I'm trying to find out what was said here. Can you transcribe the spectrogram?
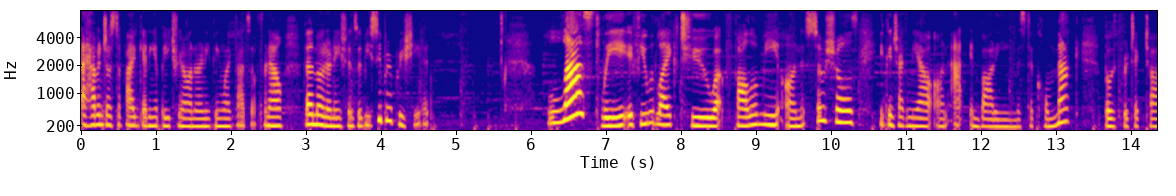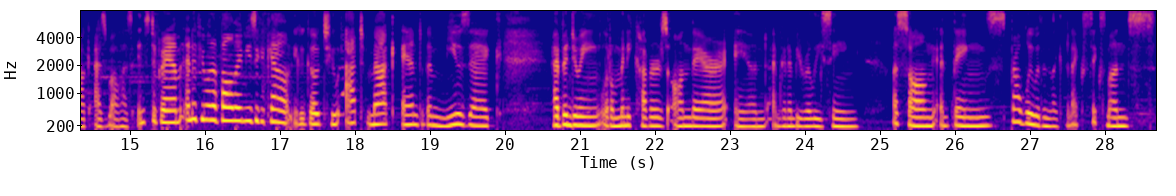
I haven't justified getting a Patreon or anything like that. So for now, Venmo donations would be super appreciated. Lastly, if you would like to follow me on socials, you can check me out on at embodying mystical mac, both for TikTok as well as Instagram. And if you want to follow my music account, you could go to at mac and the music. I've been doing little mini covers on there, and I'm gonna be releasing a song and things probably within like the next six months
